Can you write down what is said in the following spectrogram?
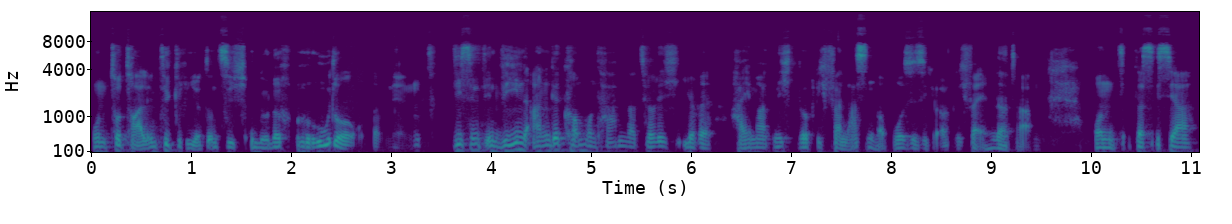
und total integriert und sich nur noch Rudel nennt. Die sind in Wien angekommen und haben natürlich ihre Heimat nicht wirklich verlassen, obwohl sie sich örtlich verändert haben. Und das ist ja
